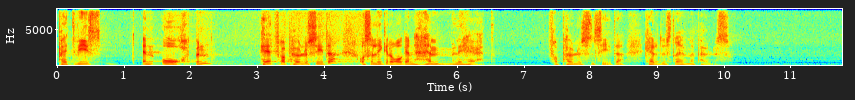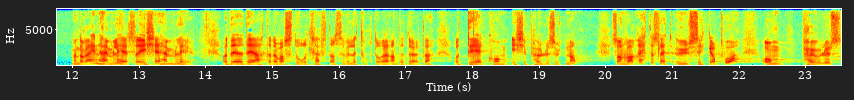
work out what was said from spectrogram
på et vis en åpenhet fra Paulus' side, og så ligger det òg en hemmelighet fra Paulus' side. Hva er det du strever med, Paulus? Men det er en hemmelighet som ikke er hemmelig. Og Det er det at det var store krefter som ville torturere han til døde. Og Det kom ikke Paulus utenom. Så han var rett og slett usikker på om Paulus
